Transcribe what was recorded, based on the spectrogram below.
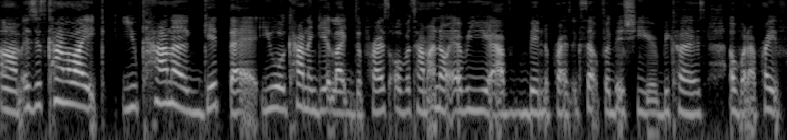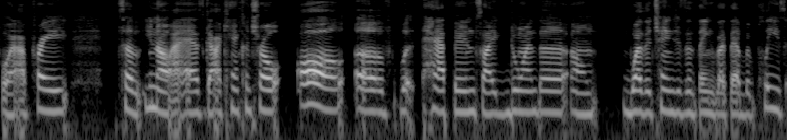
um it's just kind of like you kind of get that. You will kind of get like depressed over time. I know every year i've been depressed except for this year because of what i prayed for. I prayed to you know i asked god I can't control all of what happens like during the um weather changes and things like that but please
